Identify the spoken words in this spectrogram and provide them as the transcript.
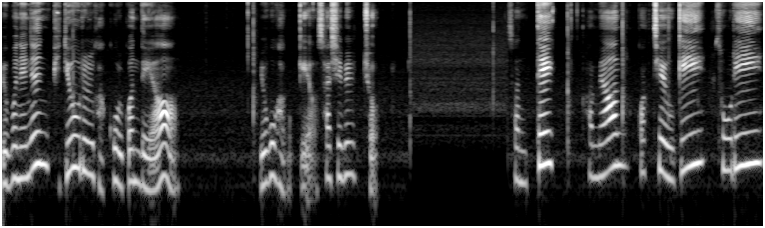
요번에는 비디오를 갖고 올 건데요. 요거 가볼게요. 41초. 선택, 화면, 꽉 채우기, 소리,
